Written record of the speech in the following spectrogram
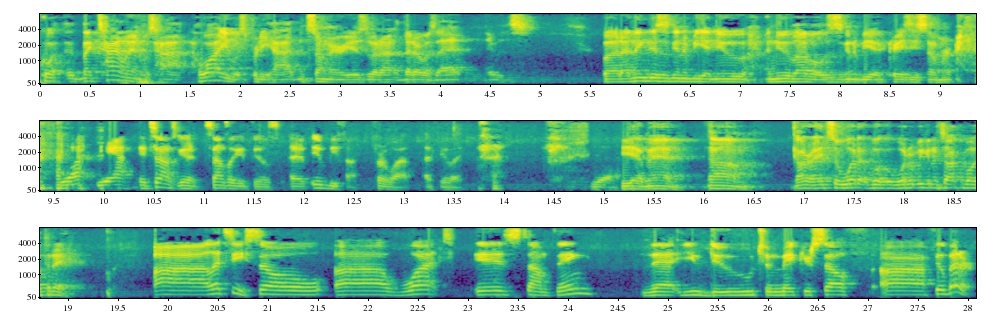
like Thailand was hot. Hawaii was pretty hot in some areas that I, that I was at, and it was. But I think this is going to be a new a new level. This is going to be a crazy summer. yeah, yeah, it sounds good. sounds like it feels. Uh, it would be fun for a while. I feel like. yeah. yeah, man. Um, all right. So what what, what are we going to talk about today? Uh, let's see. So, uh, what is something that you do to make yourself uh, feel better?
